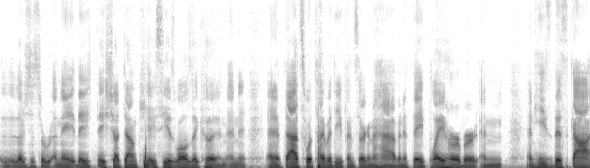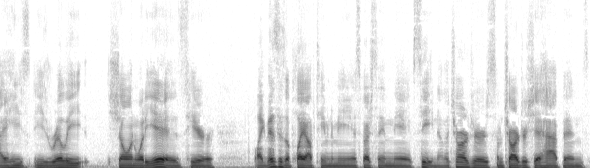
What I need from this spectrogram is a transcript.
there's just a and they they they shut down KC as well as they could, and and, and if that's what type of defense they're gonna have, and if they play Herbert and and he's this guy, he's he's really showing what he is here. Like this is a playoff team to me, especially in the AFC. Now the Chargers, some Charger shit happens,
